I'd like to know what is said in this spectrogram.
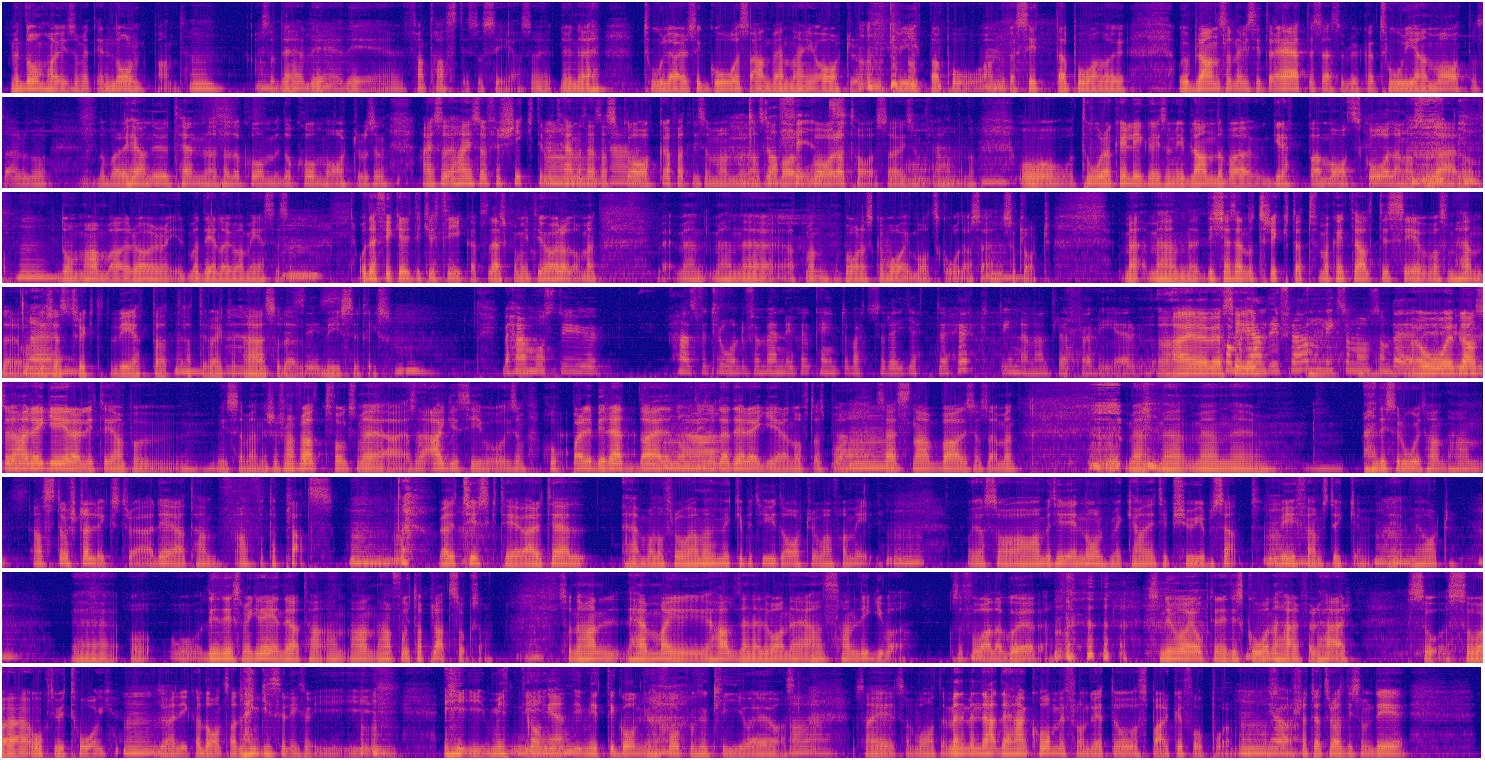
Men de har ju som ett enormt band. Mm. Alltså det, det, det är fantastiskt att se. Alltså nu när Tor lärde sig gå så använder han ju Arthur och krypa på. Han brukar sitta på honom. Och, och ibland så när vi sitter och äter så, här, så brukar Tor ge honom mat och så här. Och då, då bara höjer han ut tänderna, så då kommer då kom Arthur. Och sen, han, är så, han är så försiktig med Mm, tänderna så han nästan skakar för att liksom, han, han ska bara, bara ta så här, liksom, för handen. Och, och, och Tor han kan ju ligga liksom ibland och bara greppa matskålarna och sådär. Och Mm. de, han bara rör, bara delar ju bara med sig. Så. Och där fick jag lite kritik att så där ska man inte göra då. Men, men, men eh, att man, barnen ska vara i matskålar så här, Mm. såklart. Men, men det känns ändå tryggt att, för man kan inte alltid se vad som händer. Och Nej. det känns tryggt att veta att, att det verkligen Mm, är så där mysigt liksom. Men han måste ju... Hans förtroende för människor kan ju inte ha varit så där jättehögt innan han träffade er. Nej, Kommer ser, det aldrig fram liksom någon sån där... Jo, ibland så ur- han reagerar lite grann på vissa människor. Framförallt folk som är alltså, aggressiva och liksom hoppar eller blir rädda eller Mm. någonting Ja. sånt där. Det reagerar han oftast på. Ja. Så här snabba liksom så här. Men, men, men, men eh, det är så roligt. Han, han, hans största lyx tror jag, det är att han, han får ta plats. Mm. Vi hade tysk tv, RTL, hemma och de frågade men hur mycket betyder Arthur i vår familj? Mm. Och jag sa ja, han betyder enormt mycket, han är typ 20 procent. Vi är Mm. fem stycken med, Mm. med Arthur. Mm. Eh, och, och det är det som är grejen, det är att han, han, han, får ta plats också. Mm. Så när han hemma i hallen eller vad han är, han, han ligger bara. Och så får Mm. alla gå över. så nu har jag åkt ner till Skåne här för det här. Så, så äh, åkte vi tåg. Mm. Då är han likadant, så han lägger sig liksom i, i, i, i, mitt, i, Gången. i, mitt i gången. Så folk får liksom kliva över honom. Ja. Så han är som vant. Men, men det, det han kommer ifrån, du vet, och sparkar folk på dem. Och, Mm. och sådär. Så att jag tror att liksom det,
